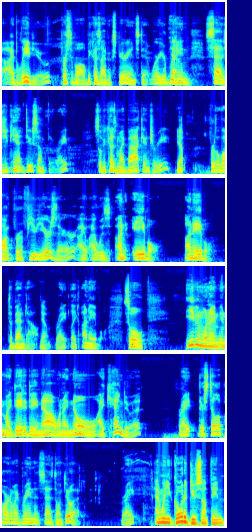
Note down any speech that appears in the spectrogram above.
i believe you first of all because i've experienced it where your Yeah. brain says you can't do something right so because my back injury Yep. for the long for a few years there i i was unable unable to bend down Yeah. right like unable so even when i'm in my day to day now when i know i can do it right there's still a part of my brain that says don't do it right And when you go to do something,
